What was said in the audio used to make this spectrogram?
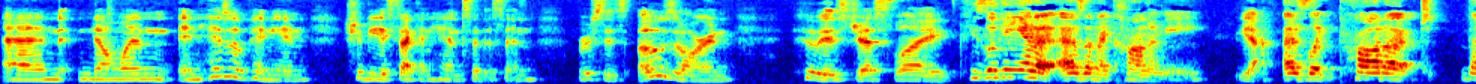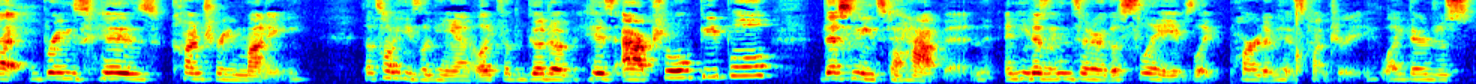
and no one, in his opinion, should be a secondhand citizen. Versus Ozorne, who is just like, He's looking at it as an economy, yeah, as like product that brings his country money. That's how he's looking at it. Like for the good of his actual people, this needs to happen. And he doesn't consider the slaves like part of his country. Like they're just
